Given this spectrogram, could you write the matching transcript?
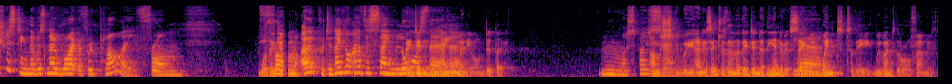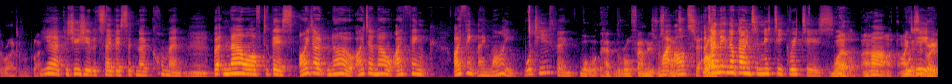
interesting. There was no right of reply from. well, they from didn't. Oprah, do they not have the same laws They didn't there? name then? anyone, did they? Mm, I suppose I'm so. sh- we- and it's interesting that they didn't at the end of it say Yeah. we went to the we went to the royal family for the right of reply. Yeah, because usually it would say they said no comment. Mm. But now after this, I don't know. I don't know. I think I think they might. What do you think? What, what the royal family's Might response? answer it. I don't think they'll go into nitty gritties. Well, uh, I, I or do you? disagree.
